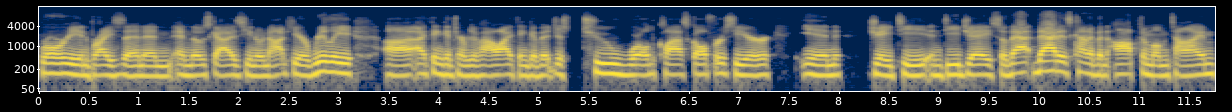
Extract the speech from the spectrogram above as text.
Rory and Bryson and and those guys. You know, not here. Really, uh, I think in terms of how I think of it, just two world class golfers here in JT and DJ. So that that is kind of an optimum time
